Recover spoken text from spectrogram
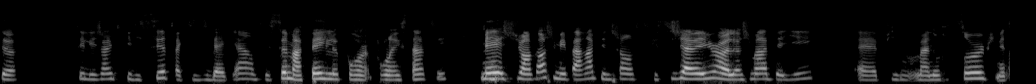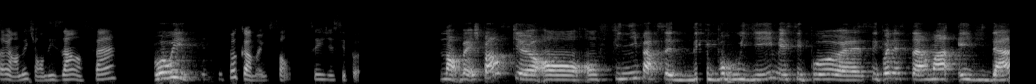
puis les gens te félicitent. Fait que tu te dis, ben, regarde, c'est ça ma paye là, pour, pour l'instant, tu sais. Mais je suis encore chez mes parents, puis une chance. Parce que si j'avais eu un logement à payer, euh, puis ma nourriture, puis mettons, il y en a qui ont des enfants, oui, oui. Pas comment ils font, tu sais, je sais pas. Non, ben je pense qu'on on finit par se débrouiller, mais c'est pas, euh, pas nécessairement évident.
